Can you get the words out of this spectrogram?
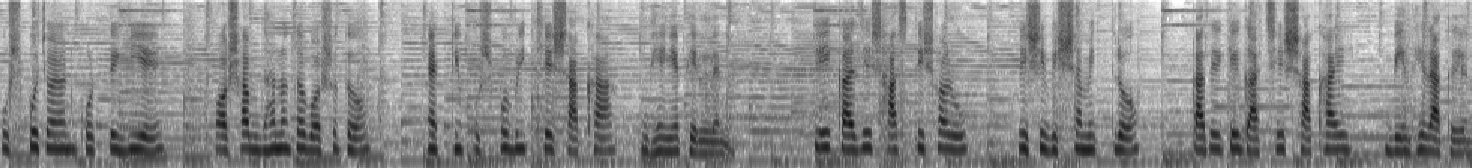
পুষ্পচয়ন করতে গিয়ে অসাবধানতাবশত একটি পুষ্পবৃক্ষের শাখা ভেঙে ফেললেন। এই কাজে শাস্তিস্বরূপ ঋষি বিশ্বামিত্র তাদেরকে গাছের শাখায় বেঁধে রাখলেন।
